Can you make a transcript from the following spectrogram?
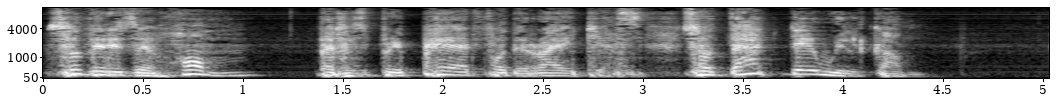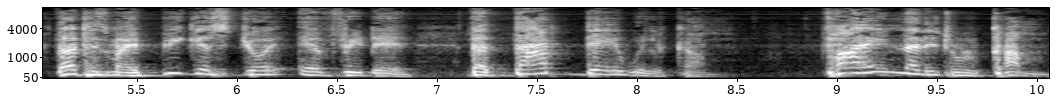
So there is a home that is prepared for the righteous. So that day will come. That is my biggest joy every day. That that day will come. Finally it will come.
